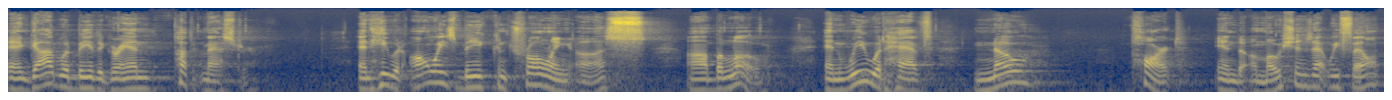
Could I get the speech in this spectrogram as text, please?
And God would be the grand puppet master and He would always be controlling us uh, below. And we would have no part in the emotions that we felt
